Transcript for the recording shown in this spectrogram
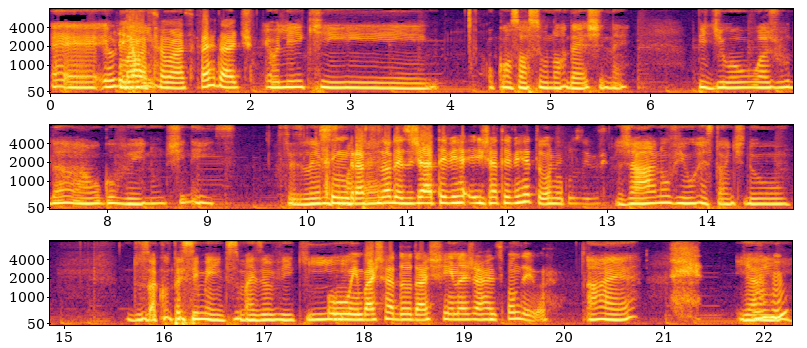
É, eu li. Massa, massa, verdade. Eu li que o consórcio Nordeste, né, pediu ajuda ao governo chinês. Vocês leram Sim, graças a Deus. Já teve, já teve retorno, inclusive. Já não vi o restante do, dos acontecimentos, mas eu vi que. O embaixador da China já respondeu. Ah, é? E aí? Uhum.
